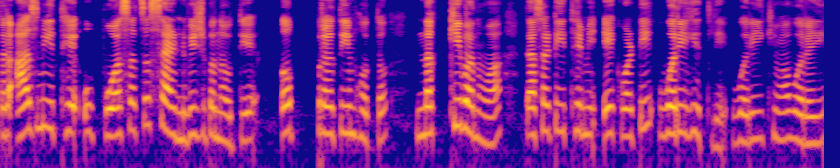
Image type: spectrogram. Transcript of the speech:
तर आज मी इथे उपवासाचं सँडविच बनवते अप्रतिम होतं. नक्की बनवा. त्यासाठी इथे मी एक वाटी वरी घेतली वरी किंवा वरळी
